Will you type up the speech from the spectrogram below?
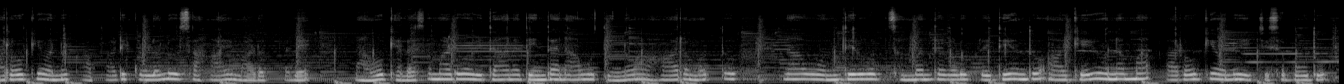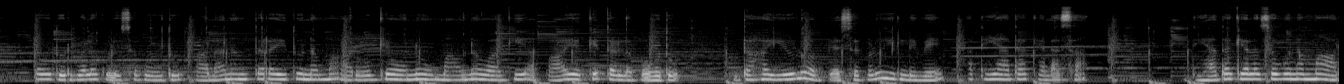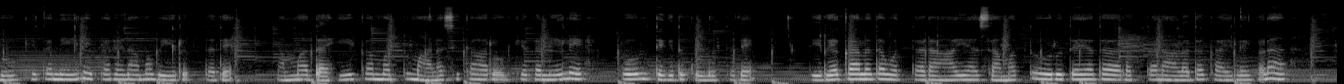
ಆರೋಗ್ಯವನ್ನು ಕಾಪಾಡಿಕೊಳ್ಳಲು ಸಹಾಯ ಮಾಡುತ್ತವೆ. ನಾವು ಕೆಲಸ ಮಾಡುವ ವಿಧಾನದಿಂದ ನಾವು ತಿನ್ನುವ ಆಹಾರ ಮತ್ತು ನಾವು ಹೊಂದಿರುವ ಸಂಬಂಧಗಳು ಪ್ರತಿಯೊಂದು ಆಯ್ಕೆಯು ನಮ್ಮ ಆರೋಗ್ಯವನ್ನು ಹೆಚ್ಚಿಸಬಹುದು ಅಥವಾ ದುರ್ಬಲಗೊಳಿಸಬಹುದು. ಕಾಲಾನಂತರ ಇದು ನಮ್ಮ ಆರೋಗ್ಯವನ್ನು ಮೌನವಾಗಿ ಅಪಾಯಕ್ಕೆ ತಳ್ಳಬಹುದು. ಅಂತಹ ಏಳು ಅಭ್ಯಾಸಗಳು ಇಲ್ಲಿವೆ. ಅತಿಯಾದ ಕೆಲಸ. ಅತಿಯಾದ ಕೆಲಸವು ನಮ್ಮ ಆರೋಗ್ಯದ ಮೇಲೆ ಪರಿಣಾಮ ಬೀರುತ್ತದೆ. ನಮ್ಮ ದೈಹಿಕ ಮತ್ತು ಮಾನಸಿಕ ಆರೋಗ್ಯದ ಮೇಲೆ ಟೋಲ್ ತೆಗೆದುಕೊಳ್ಳುತ್ತದೆ. ದೀರ್ಘಕಾಲದ ಒತ್ತಡ, ಆಯಾಸ ಮತ್ತು ಹೃದಯದ ರಕ್ತನಾಳದ ಕಾಯಿಲೆಗಳ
